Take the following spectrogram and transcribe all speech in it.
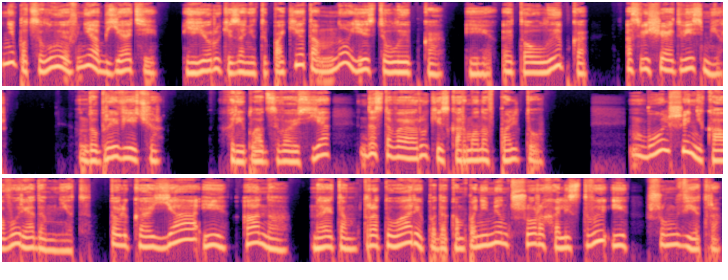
Ни поцелуев, ни объятий. Ее руки заняты пакетом, но есть улыбка. И эта улыбка освещает весь мир. «Добрый вечер», — хрипло отзываюсь я, доставая руки из карманов пальто. Больше никого рядом нет. Только я и она на этом тротуаре под аккомпанемент шороха листвы и шум ветра.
